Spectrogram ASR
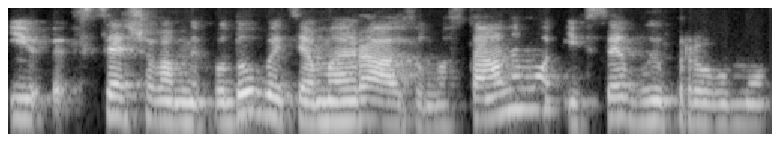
і все, що вам не подобається, ми разом останемо і все виправимо.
